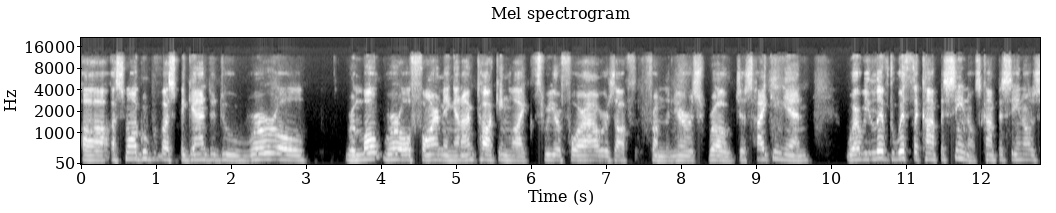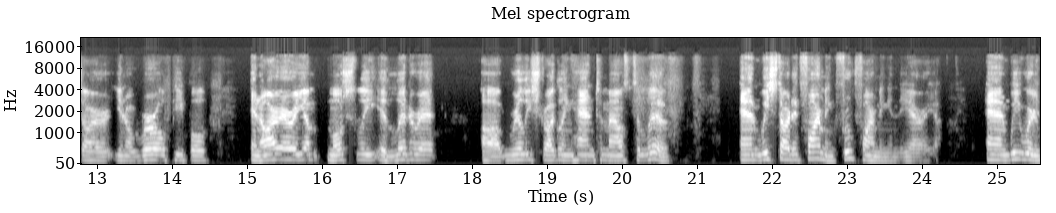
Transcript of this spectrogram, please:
uh, a small group of us began to do rural, remote rural farming. And I'm talking like three or four hours off from the nearest road, just hiking in where we lived with the campesinos. Campesinos are, you know, rural people in our area, mostly illiterate, uh, really struggling hand to mouth to live. And we started farming, fruit farming in the area and we were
